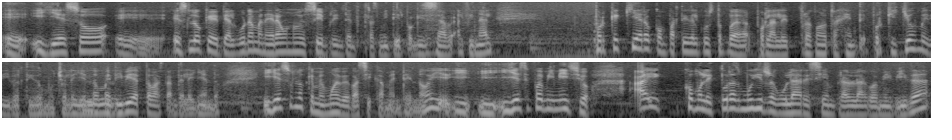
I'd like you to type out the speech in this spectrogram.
eh, y eso es lo que de alguna manera uno siempre intenta transmitir, porque al final ¿Por qué quiero compartir el gusto por, la lectura con otra gente? Porque yo me he divertido mucho leyendo, me divierto bastante leyendo. Y eso es lo que me mueve básicamente, ¿no? Y, y, ese fue mi inicio. Hay como lecturas muy irregulares siempre a lo largo de mi vida,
